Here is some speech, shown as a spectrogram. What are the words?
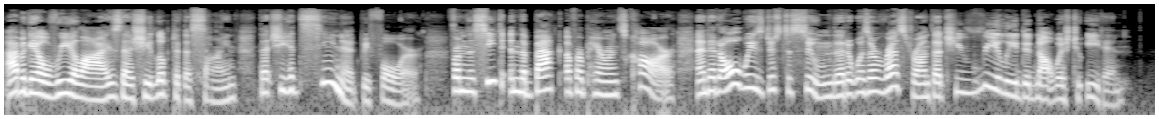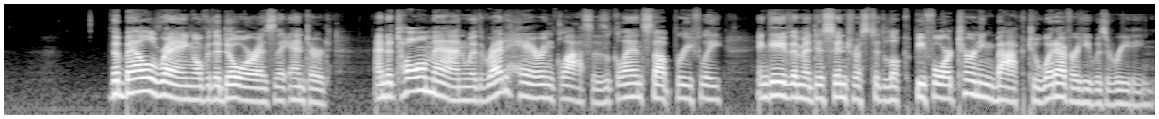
Abigail realized as she looked at the sign that she had seen it before, from the seat in the back of her parents' car, and had always just assumed that it was a restaurant that she really did not wish to eat in. The bell rang over the door as they entered, and a tall man with red hair and glasses glanced up briefly and gave them a disinterested look before turning back to whatever he was reading.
